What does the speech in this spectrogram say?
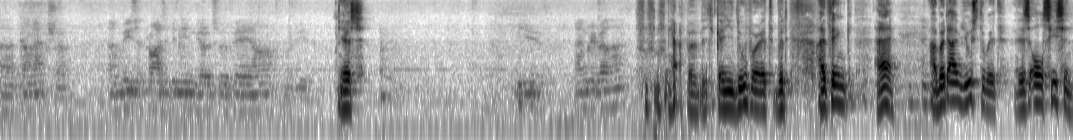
uh, Garnacho? You surprised it didn't even go to a VAR review? Yes. Were you angry about that? yeah, but what can you do for it? But I think, eh, uh, but I'm used to it. It's all season.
